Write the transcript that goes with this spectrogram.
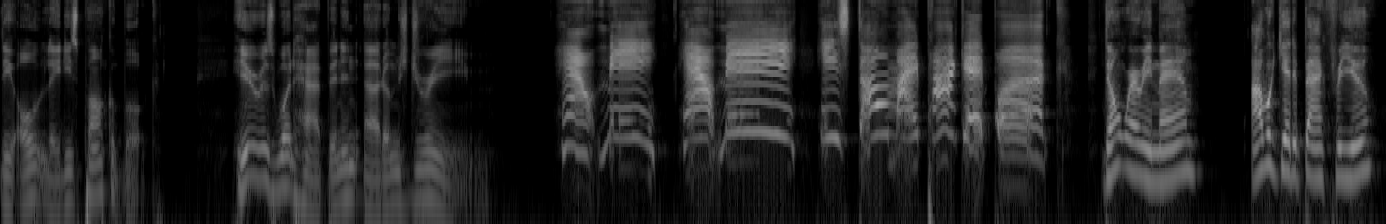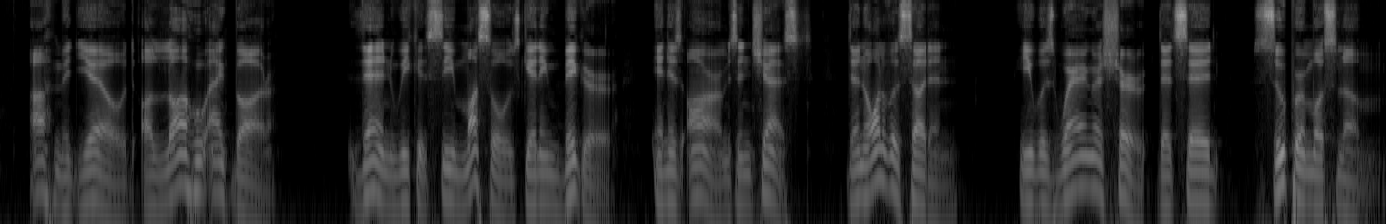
the old lady's pocketbook. Here is what happened in Adam's dream. Help me! Help me! He stole my pocketbook! Don't worry, ma'am. I will get it back for you. Ahmed yelled, Allahu Akbar. Then we could see muscles getting bigger in his arms and chest. Then all of a sudden, he was wearing a shirt that said Super Muslim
